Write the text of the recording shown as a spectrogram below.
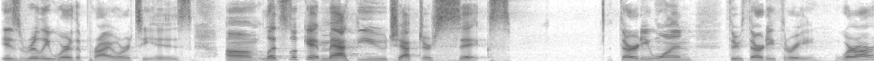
is really where the priority is. Um, let's look at Matthew chapter 6, 31 through 33. Where our,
